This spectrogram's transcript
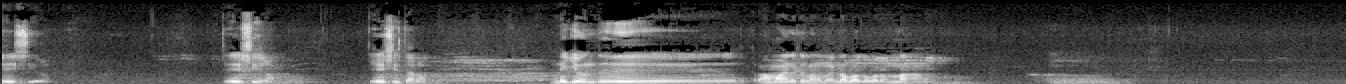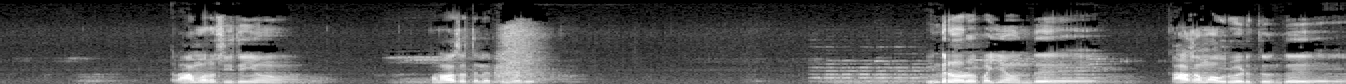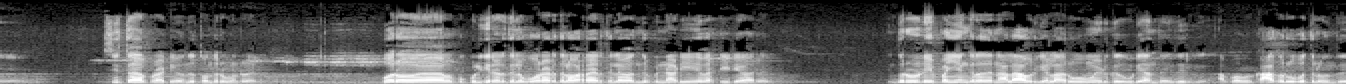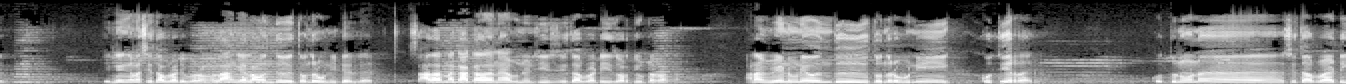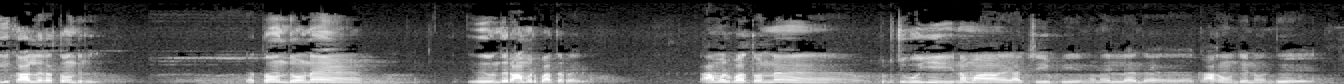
ஜெய் ஸ்ரீராம். ஜெய் ஸ்ரீராம். ஜெய் சீதாராம். இன்றைக்கி வந்து ராமாயணத்தில் நம்ம என்ன பார்க்க போகிறோம்னா ராமரும் சீதையும் வனவாசத்தில் இருக்கும்போது இந்திரனோட பையன் வந்து காகமாக உருவெடுத்து வந்து சீதா பிராட்டியை வந்து தொந்தரவு பண்ணுறாரு போகிற குளிக்கிற இடத்துல போகிற இடத்துல வர்ற இடத்துல வந்து பின்னாடியே விரட்டிகிட்டே வர்றாரு. இந்திரனுடைய பையங்கிறதுனால அவருக்கு எல்லா ரூபமும் எடுக்கக்கூடிய அந்த இது இருக்குது அப்போ ஒரு காக ரூபத்தில் வந்து எங்கெங்கெல்லாம் சீதா பிராட்டி போகிறாங்களோ அங்கெல்லாம் வந்து தொந்தரவு பண்ணிகிட்டே இருக்கார். சாதாரண காக்கா தானே அப்படின்னு நினச்சி சீதா பிராட்டி துரத்தி விட்டுறாங்க. ஆனால் வேணும்னே வந்து தொந்தரவு பண்ணி கொத்திடுறாரு. கொத்துனோடனே சீதா பிராட்டிக்கு காலில் ரத்தம் வந்துடுது ரத்தம் வந்தோடனே இது வந்து ராமர் பார்த்துட்றாரு ராமர் பார்த்தோன்னே துடிச்சு போய் என்னம்மா ஆச்சு இப்படின்னோடனே இல்லை இந்த காகம் வந்து என்னை வந்து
